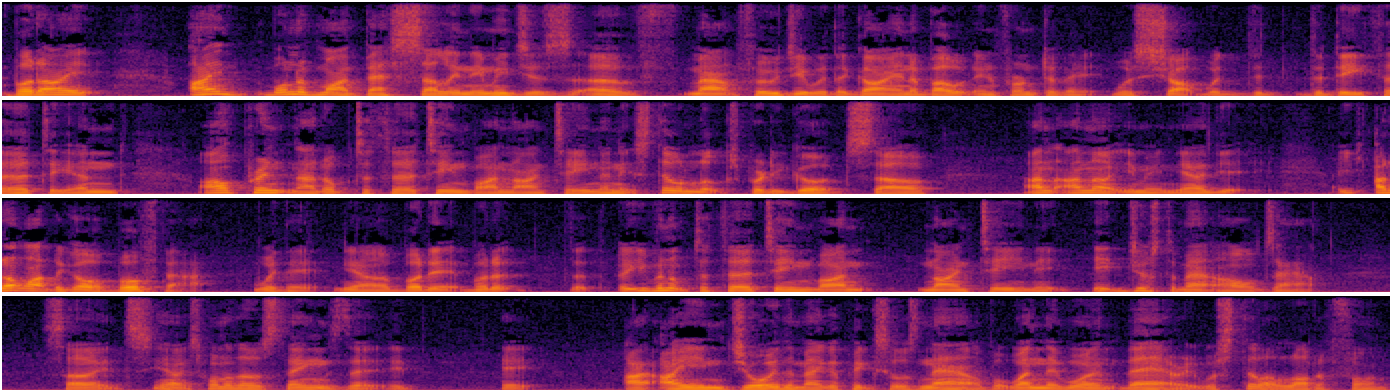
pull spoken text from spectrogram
but I, I one of my best-selling images of Mount Fuji with a guy in a boat in front of it was shot with the, the D30, and I'll print that up to 13 by 19, and it still looks pretty good. So I, I know what you mean. You know, I don't like to go above that with it, you know, but it, but even up to 13 by 19, it, it just about holds out. So it's you know it's one of those things that it it I, I enjoy the megapixels now, but when they weren't there, it was still a lot of fun.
